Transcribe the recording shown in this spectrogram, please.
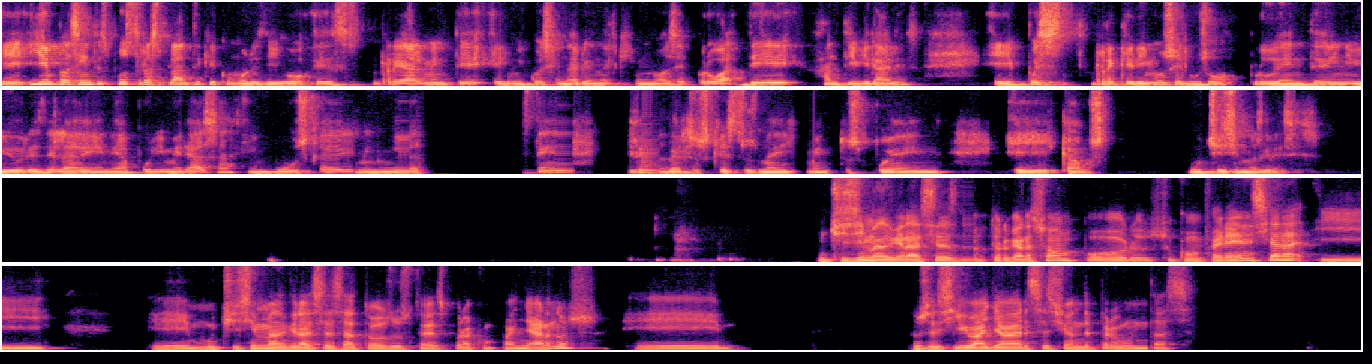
Eh, y en pacientes post-trasplante, que como les digo es realmente el único escenario en el que uno hace prueba de antivirales, eh, pues requerimos el uso prudente de inhibidores de la ADN polimerasa en busca de disminuir las adversos que estos medicamentos pueden causar. Muchísimas gracias. Muchísimas gracias, doctor Garzón, por su conferencia y eh, muchísimas gracias a todos ustedes por acompañarnos. Eh, no sé si vaya a haber sesión de preguntas.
